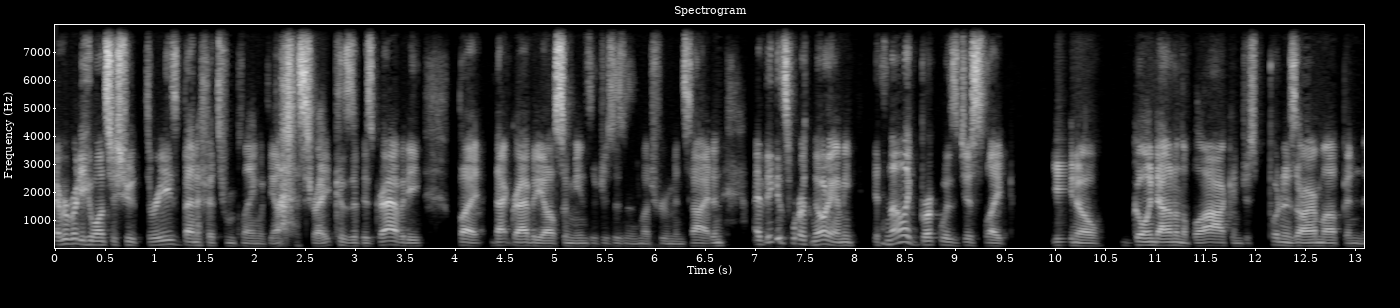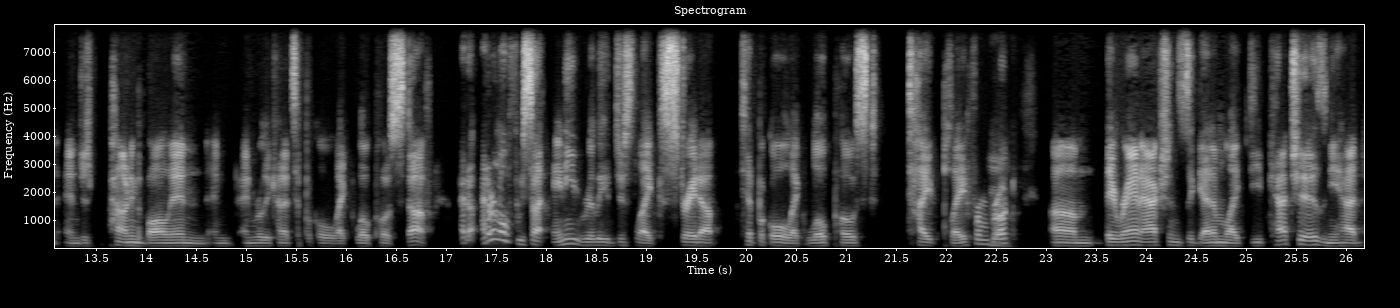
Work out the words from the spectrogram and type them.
everybody who wants to shoot threes benefits from playing with Giannis, right? Because of his gravity. But that gravity also means there just isn't as much room inside. And I think it's worth noting. I mean, it's not like Brook was just like, you know, going down on the block and just putting his arm up and, and just pounding the ball in and, and really kind of typical like low post stuff. I don't, I don't know if we saw any really just like straight up typical like low post type play from hmm. Brook. Mm. Um, they ran actions to get him like deep catches, and he had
